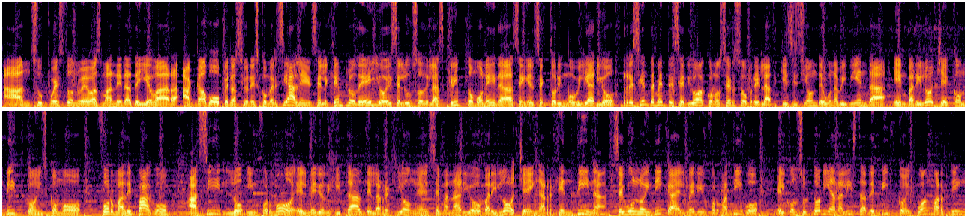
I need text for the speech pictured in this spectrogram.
han supuesto nuevas maneras de llevar a cabo operaciones comerciales. El ejemplo de ello es el uso de las criptomonedas en el sector inmobiliario. Recientemente se dio a conocer sobre la adquisición de una vivienda en Bariloche con bitcoins como forma de pago. Así lo informó el medio digital de la región, el semanario Bariloche en Argentina. Según lo indica el medio informativo, el consultor y analista de Bitcoin Juan Martín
